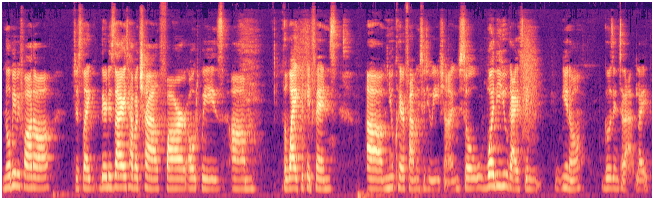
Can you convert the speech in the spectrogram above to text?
No baby father. Just like their desire to have a child far outweighs um, the white picket fence um, nuclear family situation. So what do you guys think, you know, goes into that? Like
